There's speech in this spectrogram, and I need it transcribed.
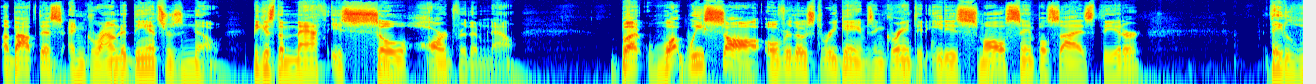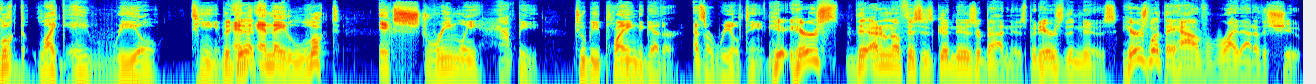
about this and grounded, the answer is no, because the math is so hard for them now. But what we saw over those three games, and granted, it is small sample size theater, they looked like a real team. They and, did. and they looked extremely happy to be playing together as a real team. Here's the, I don't know if this is good news or bad news, but here's the news. Here's what they have right out of the chute.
